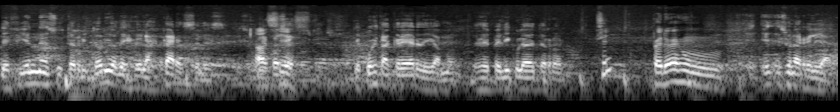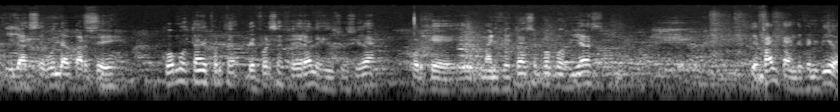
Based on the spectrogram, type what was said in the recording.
defienden su territorio desde las cárceles. Así es. Que cuesta creer, digamos, desde película de terror. Sí, pero es un... Es una realidad. Y la segunda parte, ¿cómo están de, fuerzas federales en su ciudad? Porque eh, manifestó hace pocos días que falta, en definitiva,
